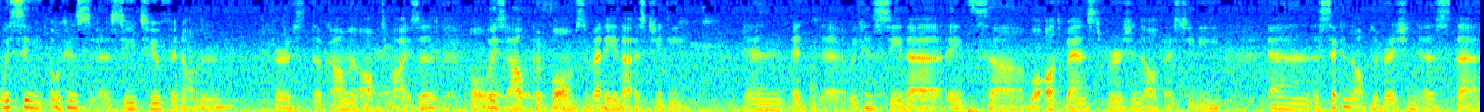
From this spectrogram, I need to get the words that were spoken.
We see we can see two phenomena. First, the Kalman optimizer always outperforms vanilla SGD and it, uh, we can see that it's a more advanced version of SGD. And the second observation is that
